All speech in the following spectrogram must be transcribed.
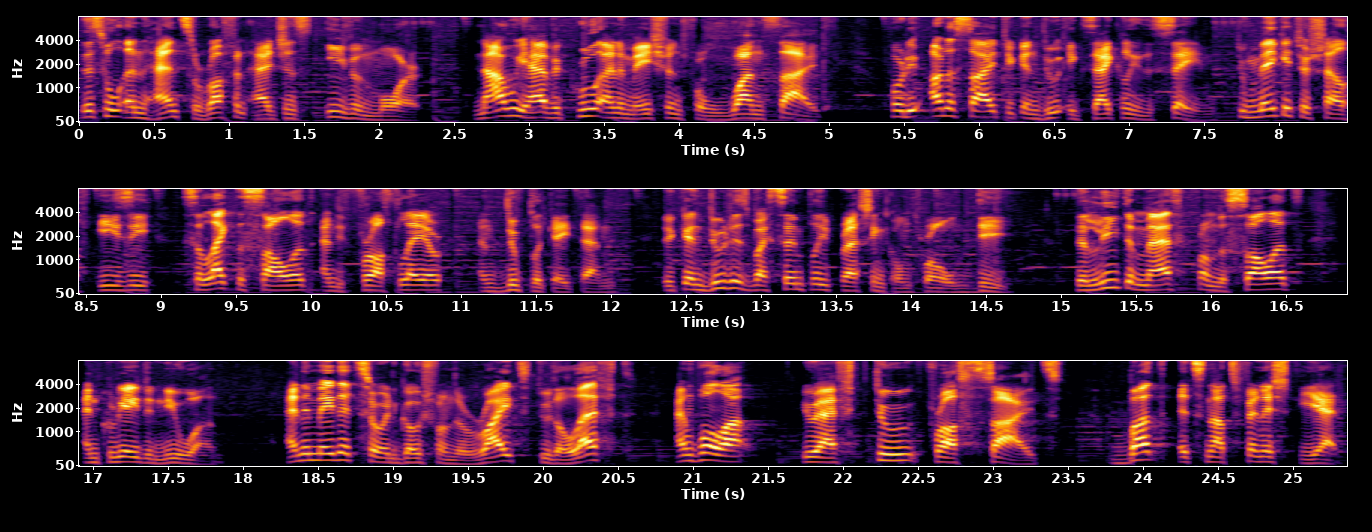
This will enhance the roughen edges even more. Now we have a cool animation for one side. For the other side you can do exactly the same. To make it yourself easy, select the solid and the frost layer and duplicate them. You can do this by simply pressing Ctrl D. Delete the mask from the solid and create a new one. Animate it so it goes from the right to the left and voila, you have two frost sides. But it's not finished yet.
